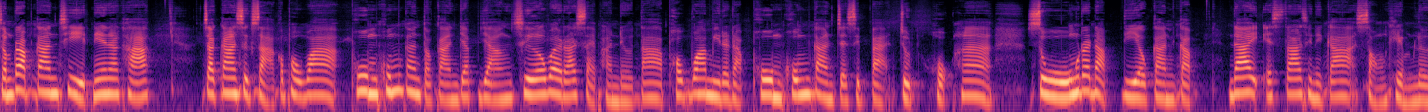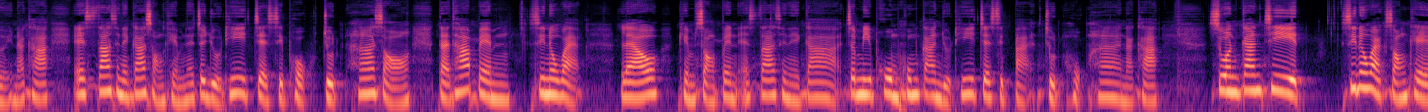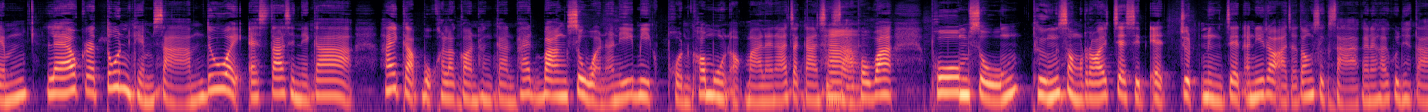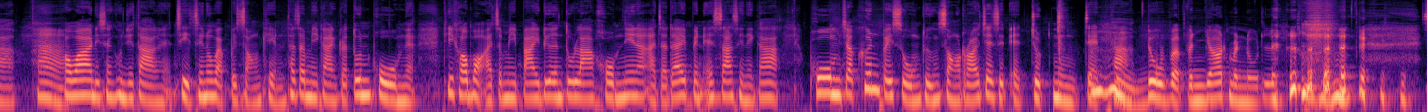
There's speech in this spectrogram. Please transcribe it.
สำหรับการฉีดเนี่ยนะคะ จากการศึกษาก็พบว่าภูมิคุ้มกันต่อการยับยั้งเชื้อไวรัสสายพันธุ์เดลต้าพบว่ามีระดับภูมิคุ้มกัน 78.65 สูงระดับเดียวกันกับ ได้แอสตราเซเนกา2เข็มเลยนะคะแอสตราเซเนกา2เข็มเนี่ยจะอยู่ที่ 76.52 แต่ถ้าเป็นซิโนแวคแล้วเข็ม 2 เป็นแอสตราเซเนกาจะมีภูมิคุ้มกันอยู่ที่ 78.65 นะคะ ส่วนการฉีด ซีโนแวค2เข็ม แล้วกระตุ้นเข็ม 3 ด้วยแอสตราเซเนกาให้กับบุคลากรทางการแพทย์บางส่วน อันนี้มีผลข้อมูลออกมาแล้วนะ จากการศึกษาเพราะว่าภูมิสูงถึง 271.17 อันนี้เราอาจจะต้องศึกษากันนะคะคุณชะตา เพราะว่าดิฉันคุณชะตาเนี่ยฉีดซีโนแวคไป 2 เข็ม ถ้าจะมีการกระตุ้นภูมิเนี่ยที่เขาบอกอาจจะมีปลายเดือนตุลาคมนี่นะอาจจะได้เป็นแอสตราเซเนกาภูมิจะขึ้นไปสูงถึง 271.17 ค่ะ ดูแบบเป็นยอดมนุษย์เลย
